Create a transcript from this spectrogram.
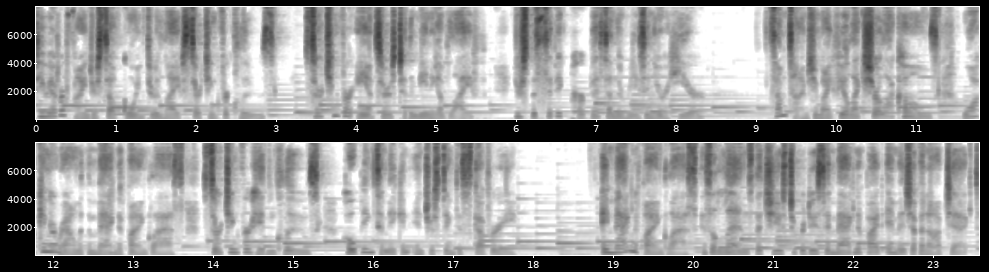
Do you ever find yourself going through life searching for clues, searching for answers to the meaning of life? Your specific purpose and the reason you're here? Sometimes you might feel like Sherlock Holmes, walking around with a magnifying glass, searching for hidden clues, hoping to make an interesting discovery. A magnifying glass is a lens that's used to produce a magnified image of an object.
